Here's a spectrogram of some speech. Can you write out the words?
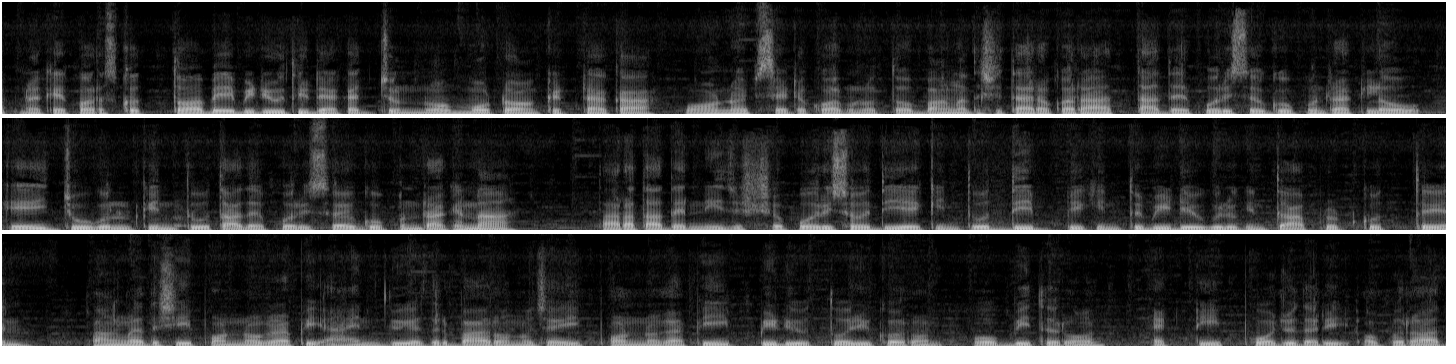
আপনাকে খরচ করতে হবে এই ভিডিওটি দেখার জন্য মোটা অঙ্কের টাকা। পর্ন ওয়েবসাইটে কর্মরত বাংলাদেশি তারকারা তাদের পরিচয় গোপন রাখলেও এই গুগল কিন্তু তাদের পরিচয় গোপন রাখে না। তারা তাদের নিজস্ব পরিচয় দিয়ে কিন্তু দিব্যি কিন্তু ভিডিওগুলো কিন্তু আপলোড করতেন। বাংলাদেশি পর্নোগ্রাফি আইন দুই হাজার বারো অনুযায়ী পর্নোগ্রাফি, ভিডিও তৈরিকরণ ও বিতরণ একটি ফৌজদারি অপরাধ।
